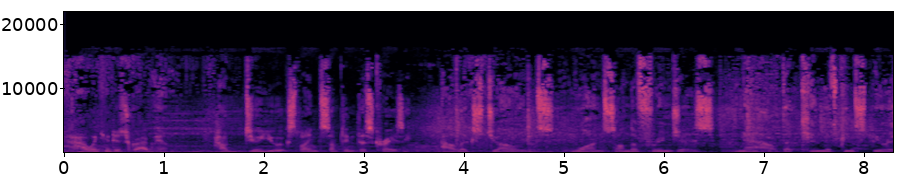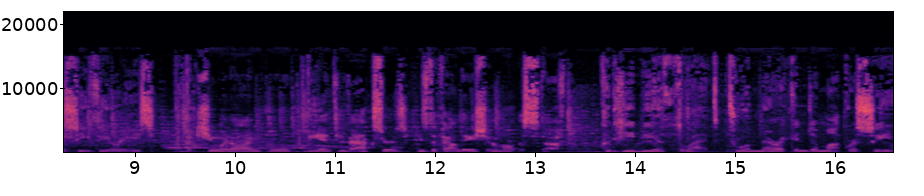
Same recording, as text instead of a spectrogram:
How would you describe him? How do you explain something this crazy? Alex Jones, once on the fringes, now the king of conspiracy theories. The QAnon group, the anti vaxxers, he's the foundation of all this stuff. Could he be a threat to American democracy?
